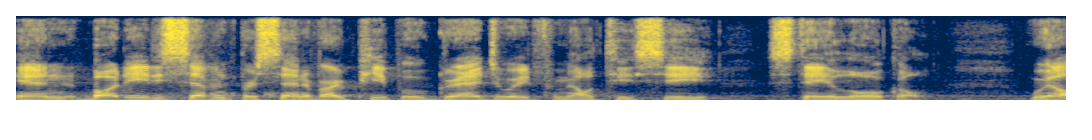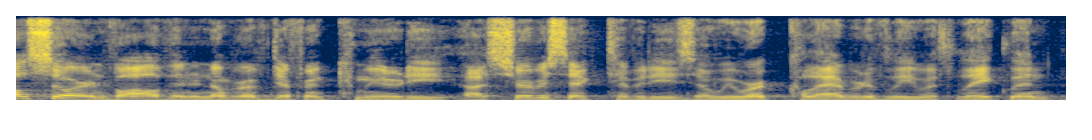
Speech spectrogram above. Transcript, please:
And about 87% of our people who graduate from LTC stay local. We also are involved in a number of different community uh, service activities. Uh, we work collaboratively with Lakeland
